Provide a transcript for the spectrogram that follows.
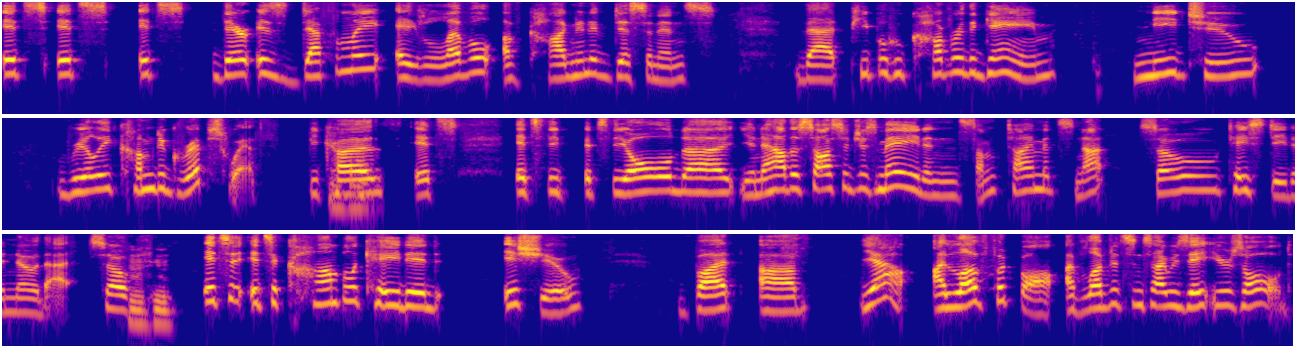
it's it's it's there is definitely a level of cognitive dissonance that people who cover the game need to really come to grips with because mm-hmm. it's it's the it's the old uh, you know how the sausage is made and sometimes it's not so tasty to know that so mm-hmm. it's a it's a complicated issue but uh, yeah i love football i've loved it since i was eight years old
